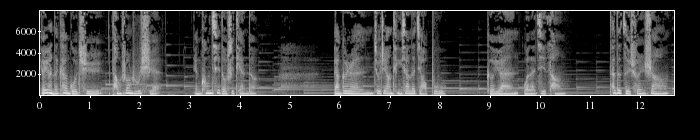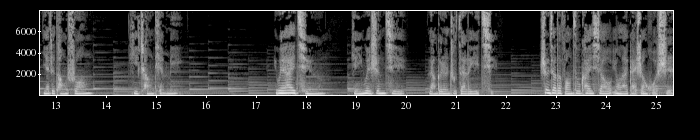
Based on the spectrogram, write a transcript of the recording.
远远的看过去，糖霜如雪，连空气都是甜的。两个人就这样停下了脚步，葛源吻了季仓，他的嘴唇上捏着糖霜，异常甜蜜。因为爱情，也因为生计，两个人住在了一起。剩下的房租开销用来改善伙食。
